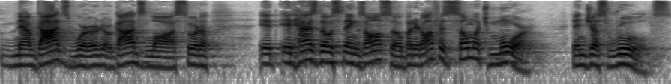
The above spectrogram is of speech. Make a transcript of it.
Now, God's word or God's law sort of it, it has those things also, but it offers so much more than just rules.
